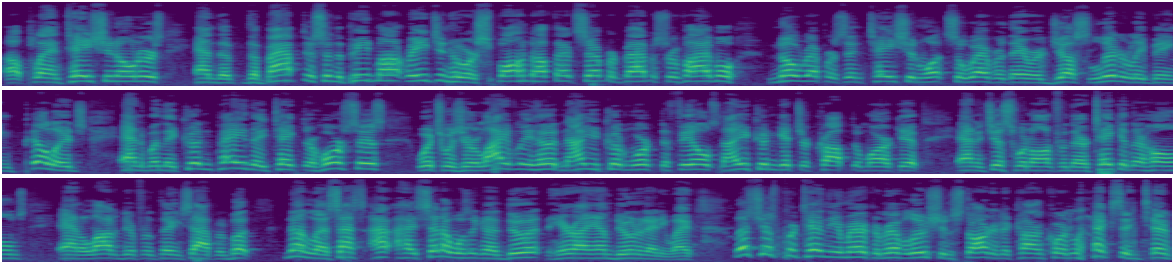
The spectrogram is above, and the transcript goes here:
uh, plantation owners and the, the Baptists in the Piedmont region who are spawned off that separate Baptist revival. No representation whatsoever. They were just literally being pillaged. And when they couldn't pay, they take their horses, which was your livelihood. Now you couldn't work the fields. Now you couldn't get your crop to market. And it just went on from there, taking their homes and a lot of different things happened. But nonetheless, I, I, said I wasn't going to do it. And here I am doing it anyway. Let's just pretend the American Revolution started at Concord, Lexington,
